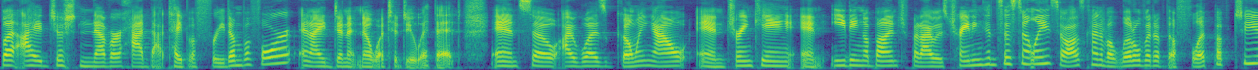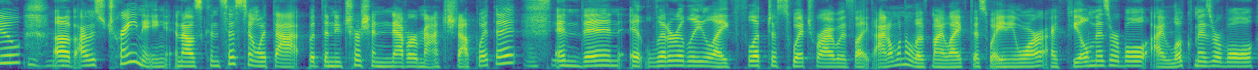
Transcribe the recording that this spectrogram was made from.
but I just never had that type of freedom before, and I didn't know what to do with it. And so I was going going out and drinking and eating a bunch, but I was training consistently. So I was kind of a little bit of the flip up to you mm-hmm. of I was training and I was consistent with that, but the nutrition never matched up with it. And then it literally like flipped a switch where I was like, I don't want to live my life this way anymore. I feel miserable. I look miserable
